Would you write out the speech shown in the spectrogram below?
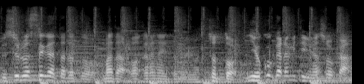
後ろ姿だとまだわからないと思います。ちょっと横から見てみましょうか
